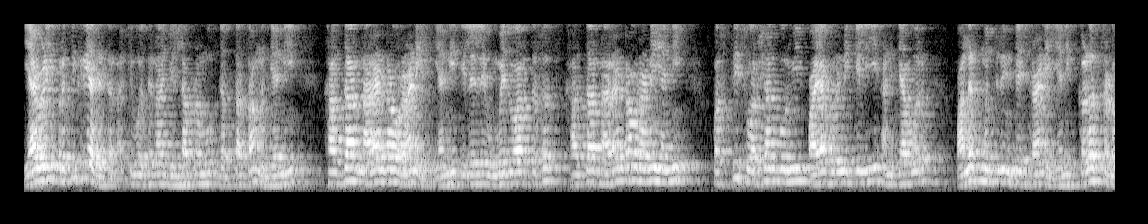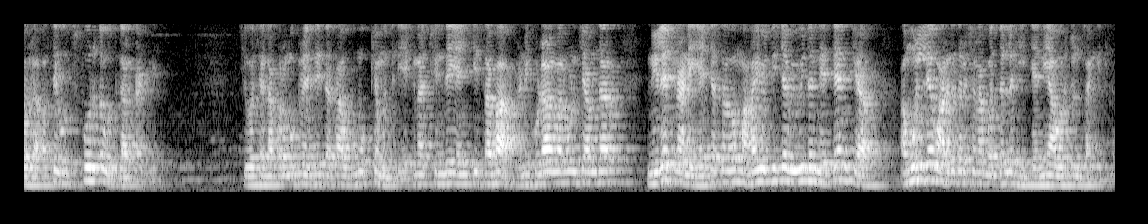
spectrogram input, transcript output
यावेळी प्रतिक्रिया देताना शिवसेना जिल्हा प्रमुख दत्ता सामंत यांनी खासदार नारायणराव राणे यांनी दिलेले उमेदवार तसंच खासदार नारायणराव राणे यांनी पस्तीस वर्षांपूर्वी पायाभरणी केली आणि त्यावर पालकमंत्री नितेश राणे यांनी कळस चढवला असे उत्स्फूर्त उद्गार काढले. शिवसेना प्रमुख नेते तथा उपमुख्यमंत्री एकनाथ शिंदे यांची सभा आणि कुडाळ मालवणचे आमदार निलेश राणे यांच्यासह महायुतीच्या विविध नेत्यांच्या अमूल्य मार्गदर्शनाबद्दलही त्यांनी आवर्जून सांगितलं.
